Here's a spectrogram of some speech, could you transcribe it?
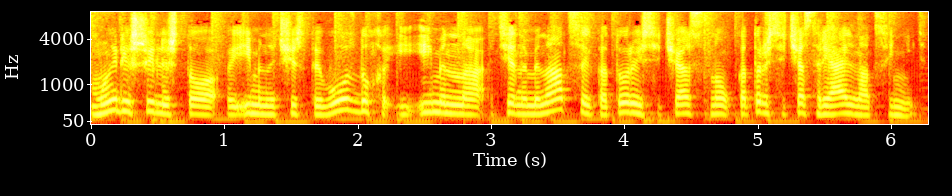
мы решили, что именно чистый воздух и именно те номинации, которые сейчас, ну, которые сейчас реально оценить.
